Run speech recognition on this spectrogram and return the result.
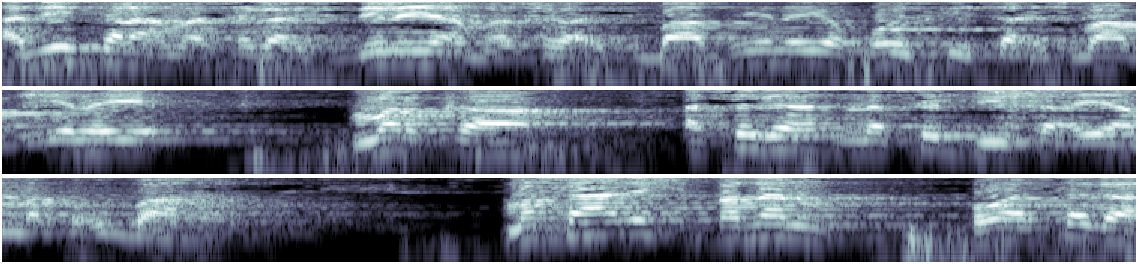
Haddii kale ama isagaa isdilaya ama isagaa isbaabi'inaya qoyskiisaa isbaabi'inaya marka isaga nafsadiisa ayaa marka u baahan. Masaalix badan oo isaga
